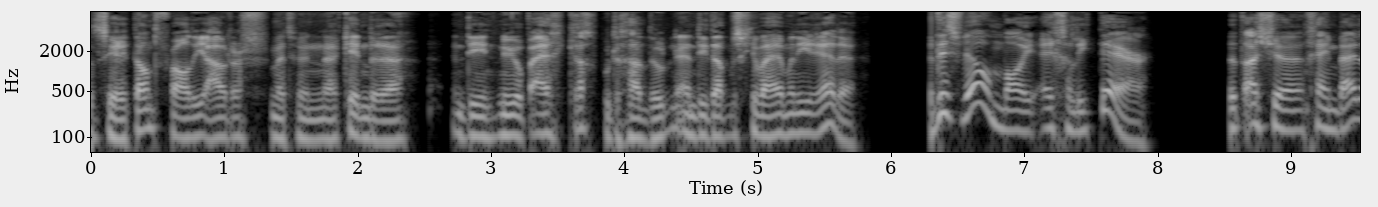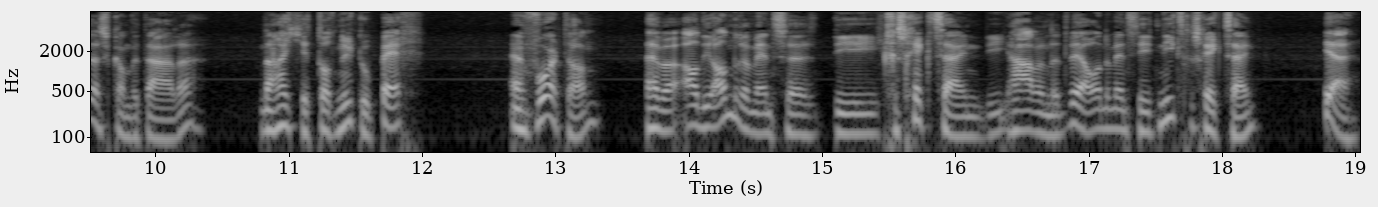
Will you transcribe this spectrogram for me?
Dat is irritant voor al die ouders met hun eh, kinderen die het nu op eigen kracht moeten gaan doen en die dat misschien wel helemaal niet redden. Het is wel mooi egalitair. Dat als je geen bijles kan betalen, dan had je tot nu toe pech. En voortaan hebben al die andere mensen die geschikt zijn, die halen het wel. En de mensen die het niet geschikt zijn, ja,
